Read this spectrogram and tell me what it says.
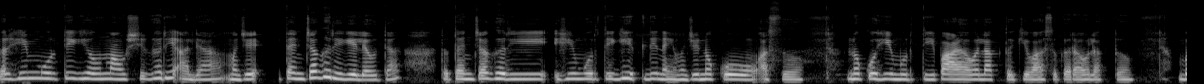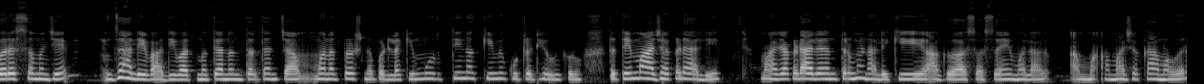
तर ही मूर्ती घेऊन मावशी घरी आल्या. म्हणजे त्यांच्या घरी गेल्या होत्या. तर त्यांच्या घरी ही मूर्ती घेतली नाही. म्हणजे नको असं नको ही मूर्ती पाळावं लागतं किंवा असं करावं लागतं. बरंचसं म्हणजे झाले वादिवाद मग त्यानंतर त्यांच्या मनात प्रश्न पडला की मूर्ती नक्की मी कुठं ठेवी करू? तर ते माझ्याकडे आले. माझ्याकडे आल्यानंतर म्हणाले की अगं असं असं आहे. मला माझ्या कामावर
